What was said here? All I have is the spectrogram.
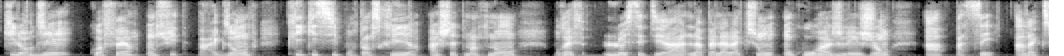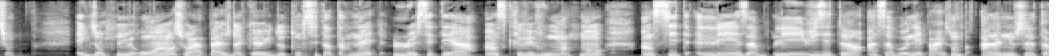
qui leur dit quoi faire ensuite. Par exemple, clique ici pour t'inscrire, achète maintenant. Bref, le CTA, l'appel à l'action, encourage les gens à passer à l'action. Exemple numéro 1, sur la page d'accueil de ton site internet, le CTA Inscrivez-vous maintenant incite les, visiteurs à s'abonner par exemple à la newsletter.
